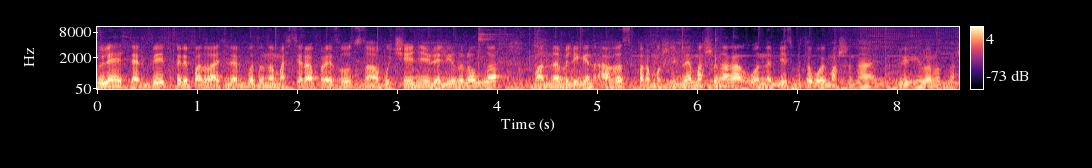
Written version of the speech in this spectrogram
үләһеттер бет, преподавателер бұд, оны мастера производственного обучения үлелилер олар. Манна білген ағыз промышленный машинаға, оны бес бытовой машина үлелилер олар.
